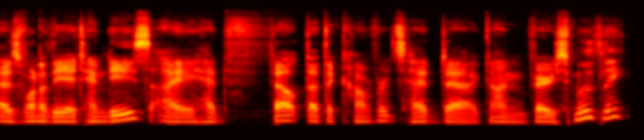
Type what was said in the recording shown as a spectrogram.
as one of the attendees, I had felt that the conference had uh, gone very smoothly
